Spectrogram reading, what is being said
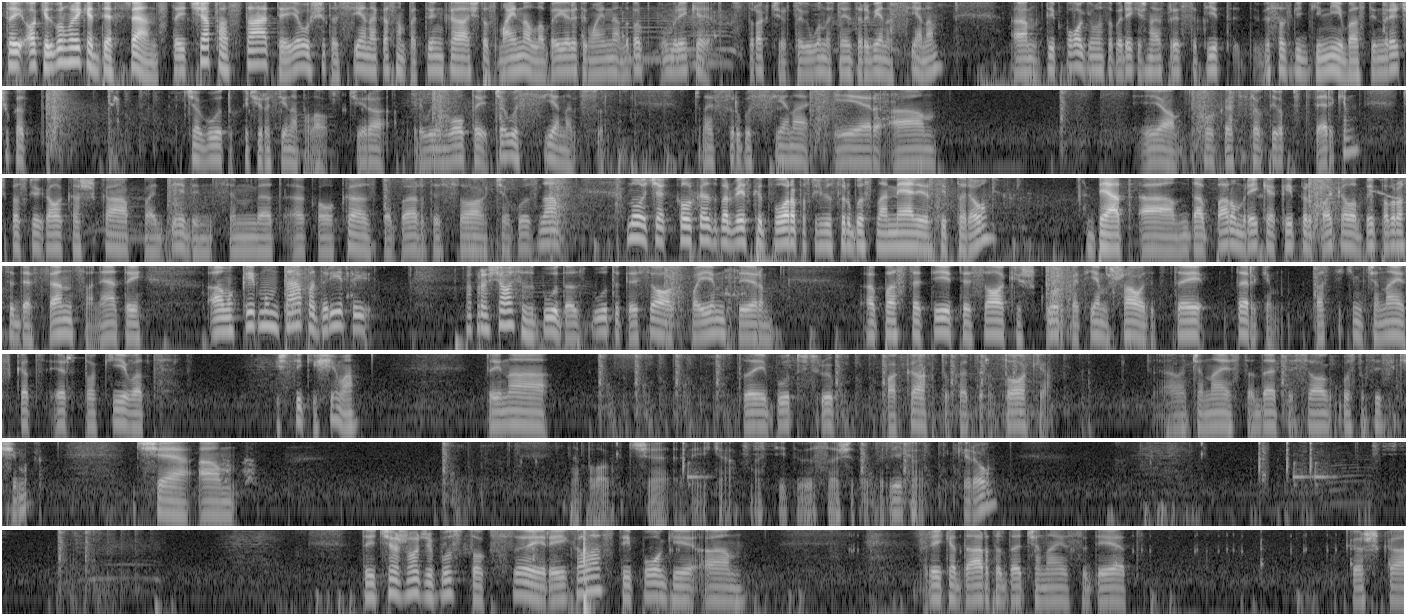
Tai, okei, okay, dabar mums reikia defense. Tai čia pastatė jau šitą sieną, kas man patinka. Šitas maina labai gerai, tik maina. Dabar mums reikia structure, tai būnas nes dar vienas siena. Um, taipogi mums dabar reikia išnais pristatyti visas gynybas. Tai norėčiau, kad čia būtų, kad čia yra siena, palauk. Čia yra Grewin Wall, tai čia bus siena visur. Čia nais visur bus siena ir... Um, jo, kol kas tiesiog taip apstverkim. Čia paskui gal kažką padidinsim, bet a, kol kas dabar tiesiog čia bus, na... Nu, čia kol kas dabar veis kaip tvora, paskui visur bus namelį ir taip toliau. Bet um, dabar mums reikia kaip ir tokio labai paprasto defenso, ne? Tai um, kaip mums tą padaryti, tai paprasčiausias būdas būtų tiesiog paimti ir uh, pastatyti tiesiog iš kur, kad jiems šaudyti. Tai, tarkim, pastikim čia nais, kad ir tokį vat išsikišimą. Tai na, tai būtų iš tikrųjų pakaktų, kad ir tokio. Čia nais tada tiesiog bus toks įsikišimas. Čia, um, nepalaukit, čia reikia apmastyti visą šitą dalyką geriau. Tai čia žodžiai bus toksai reikalas, taipogi um, reikia dar tada čia nai sudėt kažką,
